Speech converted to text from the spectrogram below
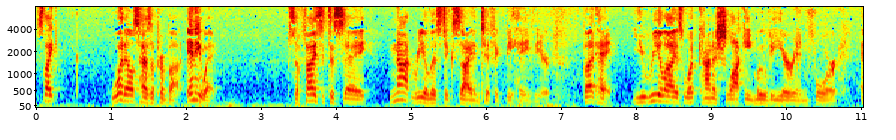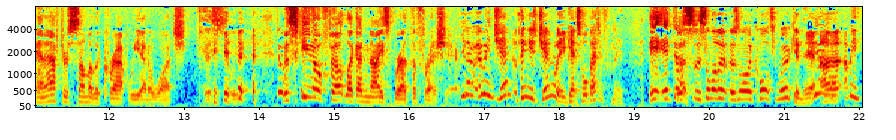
It's like, what else has a proboscis? Anyway, suffice it to say, not realistic scientific behavior. But hey, you realize what kind of schlocky movie you're in for, and after some of the crap we had to watch, this week, mosquito felt like a nice breath of fresh air. You know, I mean, gen- the thing is, generally, it gets all better for me. It, it There's, does. there's a lot of there's a lot of quality work in there. Yeah. Uh, I mean,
